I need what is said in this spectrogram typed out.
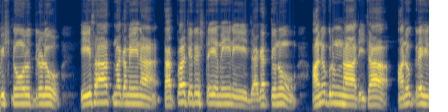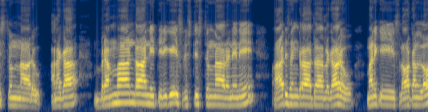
విష్ణు రుద్రులు ఈశాత్మకమైన తత్వచతుష్టయమైన ఈ జగత్తును అనుగృహ్ణాతి చ అనుగ్రహిస్తున్నారు. అనగా బ్రహ్మాండాన్ని తిరిగి సృష్టిస్తున్నారని ఆది శంకరాచార్యులు గారు మనకి ఈ శ్లోకంలో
